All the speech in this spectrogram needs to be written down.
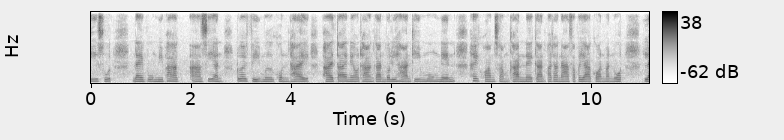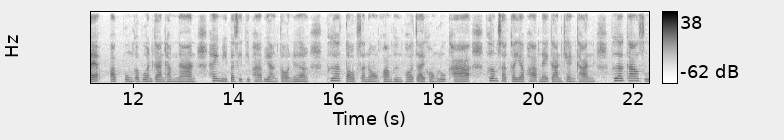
ที่สุด ในภูมิภาคอาเซียน ด้วยฝีมือคนไทย ภายใต้แนวทางการบริหารที่มุ่งเน้น ให้ความสำคัญในการพัฒนาทรัพยากรมนุษย์ และปรับปรุงกระบวนการทำงาน ให้มีประสิทธิภาพอย่างต่อเนื่อง เพื่อตอบสนองความพึงพอใจของลูกค้า เพิ่มศักยภาพในการการแข่งขัน เพื่อก้าวสู่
